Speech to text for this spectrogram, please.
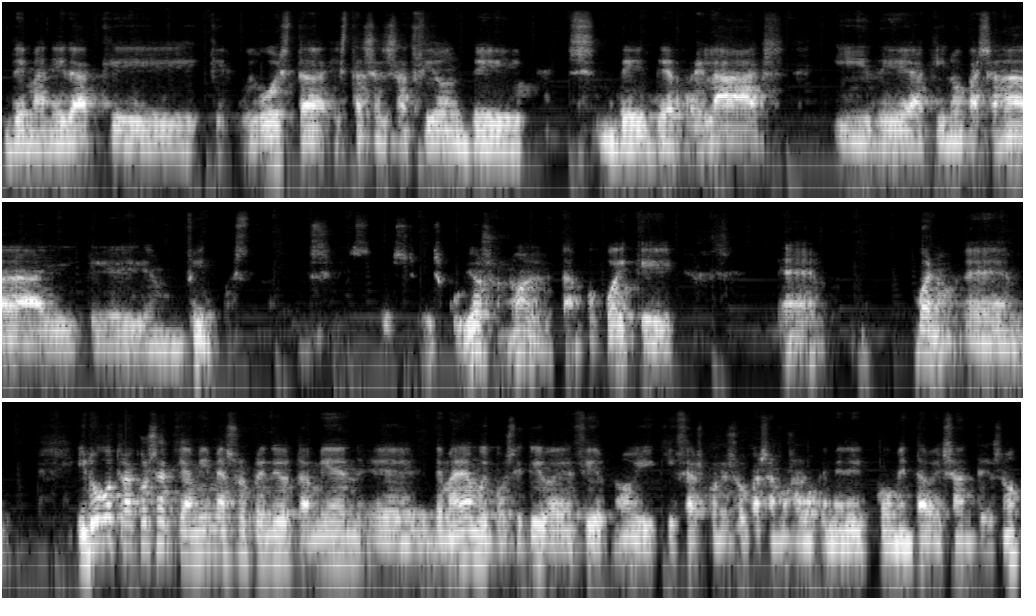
De manera que, que luego esta, esta sensación de, de- relax y de aquí no pasa nada y que, en fin, pues es, curioso, ¿no? Tampoco hay que... eh, bueno, eh, y luego otra cosa que a mí me ha sorprendido también eh, de manera muy positiva, es decir, ¿no? y quizás con eso pasamos a lo que me comentabais antes, ¿no?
